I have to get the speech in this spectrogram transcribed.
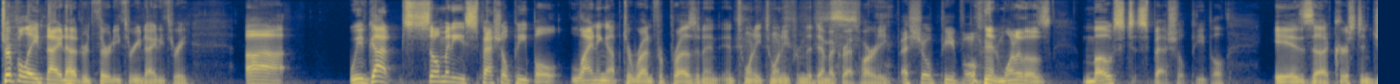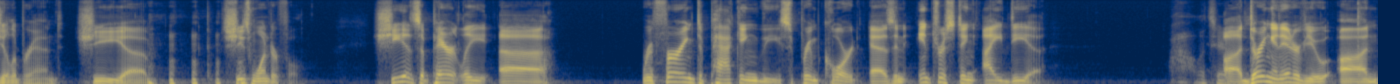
Triple eight nine hundred thirty three ninety three. Uh, we've got so many special people lining up to run for president in 2020 from the Democrat Party, special people. and one of those most special people is uh, Kirsten Gillibrand. She uh, she's wonderful. She is apparently uh, referring to packing the Supreme Court as an interesting idea. Wow, Let's hear. Uh, during an interview on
